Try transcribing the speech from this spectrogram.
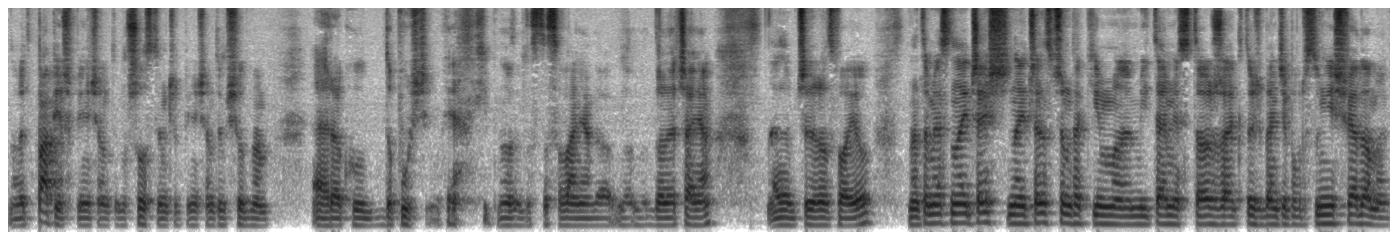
nawet papież w 56 czy 57 roku dopuścił hipnozę do stosowania do, do, do leczenia czy rozwoju. Natomiast najczęst, najczęstszym takim mitem jest to, że ktoś będzie po prostu nieświadomy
